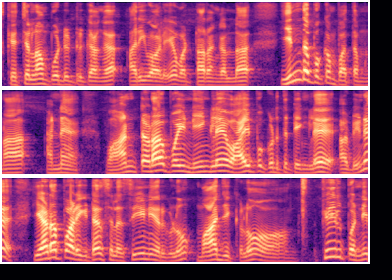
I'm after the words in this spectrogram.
ஸ்கெட்செல்லாம் போட்டுட்ருக்காங்க அறிவாலய வட்டாரங்களில். இந்த பக்கம் பார்த்தோம்னா அண்ணன் வாண்டடாக போய் நீங்களே வாய்ப்பு கொடுத்துட்டீங்களே அப்படின்னு எடப்பாடி கிட்ட சில சீனியர்களும் மாஜிக்களும் ஃபீல் பண்ணி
